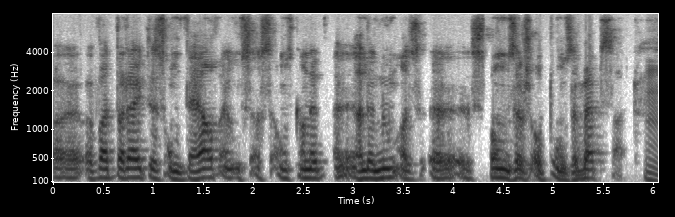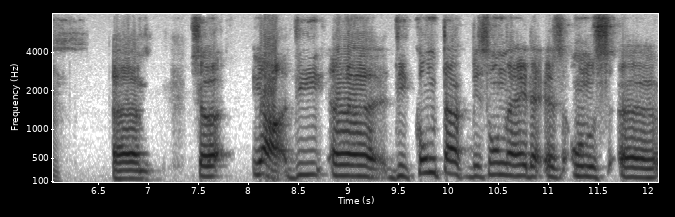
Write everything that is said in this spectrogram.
uh, wat bereid is om te help en ons as, ons kan dit uh, hulle noem as uh, sponsors op ons webwerf. Hmm. Ehm um, so ja, die uh die kontak besonderhede is ons uh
